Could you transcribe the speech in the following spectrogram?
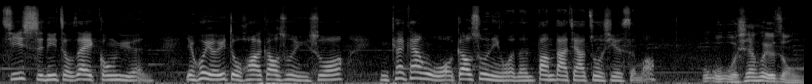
即使你走在公园，也会有一朵花告诉你说：“你看看我，告诉你我能帮大家做些什么。”我我我现在会有一种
